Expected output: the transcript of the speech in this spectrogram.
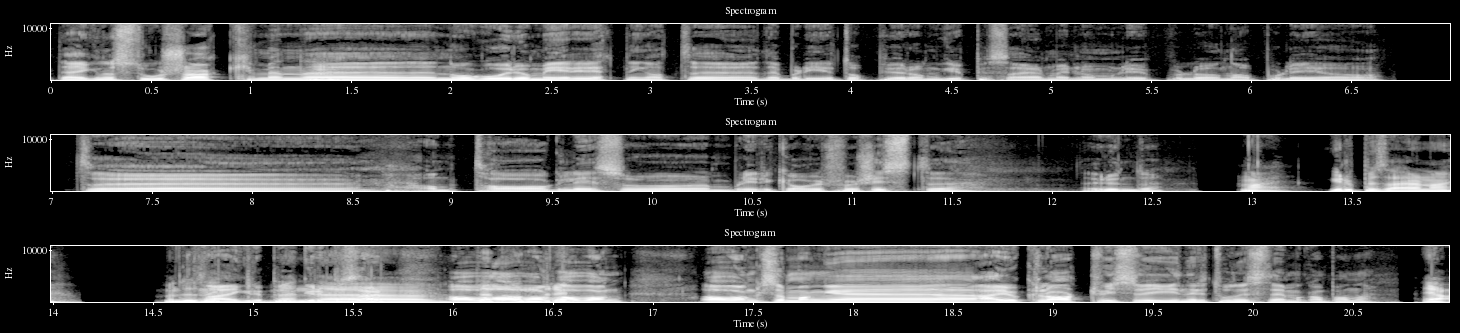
det er ikke noe stor sak, men mm. uh, nå går det jo mer i retning at uh, det blir et oppgjør om gruppeseieren mellom Liverpool og Napoli. og uh, antagelig så blir det ikke avgjort før siste runde. Nei. Gruppeseier, nei. Men du tenker, nei, gruppe, men, gruppeseier. Av, avang, avang, avansementet er jo klart hvis vi vinner de to neste hjemmekampene. Ja,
